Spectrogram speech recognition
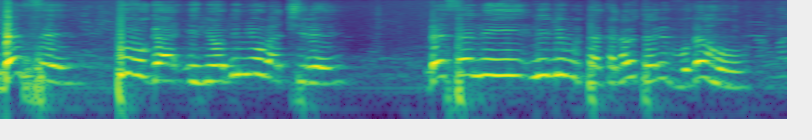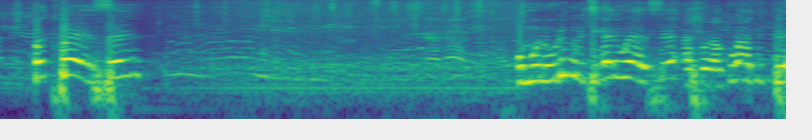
Mbese tuvuga ibyo by'imyubakire mbese ni- n'iby'ubutaka na byo turabivugaho ko twese umuntu uri muri kigali wese ashobora kuba afite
